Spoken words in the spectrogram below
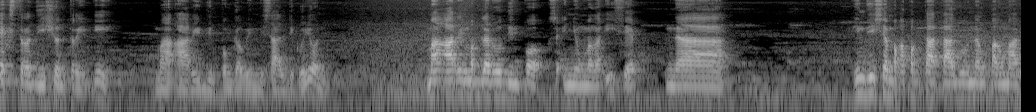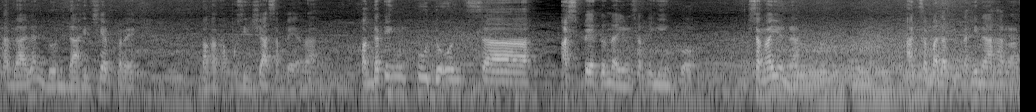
extradition treaty. Maaari din pong gawin ni Saldico yun. Maaaring maglaro din po sa inyong mga isip na hindi siya makapagtatago ng pangmatagalan doon dahil syempre baka kapusin siya sa pera. Pagdating po doon sa aspeto na yun sa tingin ko, sa ngayon na, at sa malapit na hinaharap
